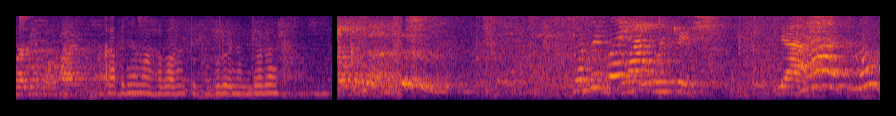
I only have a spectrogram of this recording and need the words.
Cupnya mahal banget 36 dolar. Smells like black licorice. Yeah, it smells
